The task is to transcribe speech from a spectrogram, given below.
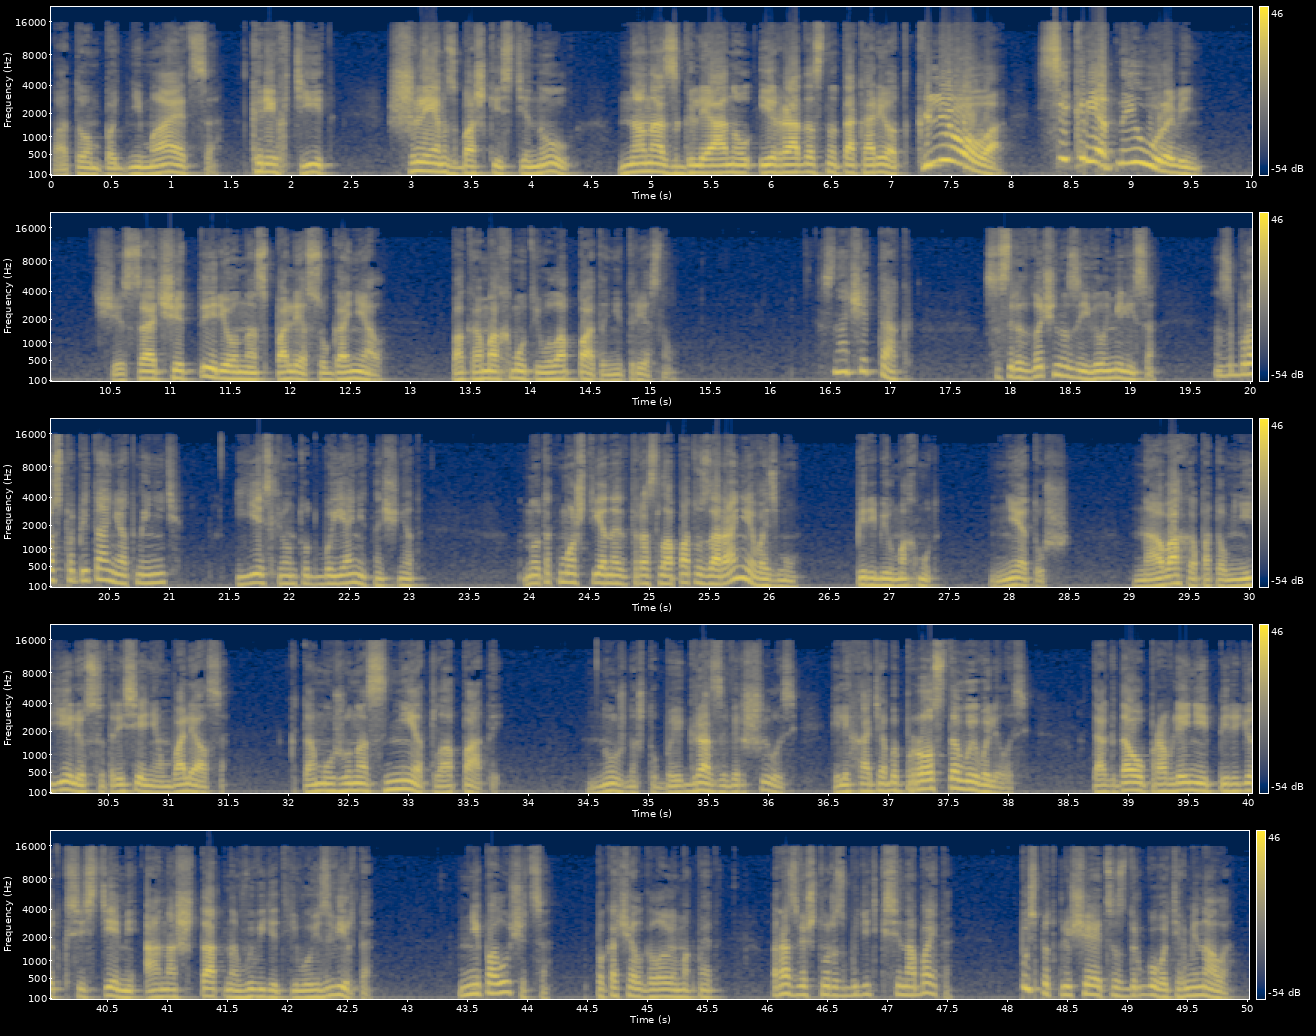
Потом поднимается, кряхтит, шлем с башки стянул, на нас глянул и радостно так орет. Клево! Секретный уровень! Часа четыре он нас по лесу гонял, пока Махмуд его лопатой не треснул. «Значит так», — сосредоточенно заявила Мелиса. «Сброс по питанию отменить если он тут буянить начнет. — Ну так, может, я на этот раз лопату заранее возьму? — перебил Махмуд. — Нет уж. Наваха потом неделю с сотрясением валялся. К тому же у нас нет лопаты. Нужно, чтобы игра завершилась или хотя бы просто вывалилась. Тогда управление перейдет к системе, а она штатно выведет его из вирта. — Не получится, — покачал головой Макмед. — Разве что разбудить ксенобайта. Пусть подключается с другого терминала. —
